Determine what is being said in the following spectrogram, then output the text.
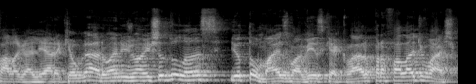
Fala galera, aqui é o Garone, jornalista do Lance, e eu tô mais uma vez, que é claro, para falar de Vasco.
